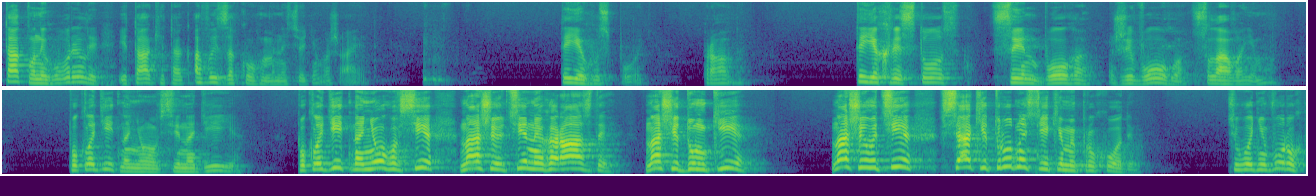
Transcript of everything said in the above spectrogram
Так вони говорили і так, і так. А ви за кого мене сьогодні вважаєте? Ти є Господь. Правда? Ти є Христос, Син Бога живого, слава Йому. Покладіть на нього всі надії, покладіть на нього всі наші оці негаразди, наші думки, наші оці всякі трудності, які ми проходимо. Сьогодні ворог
